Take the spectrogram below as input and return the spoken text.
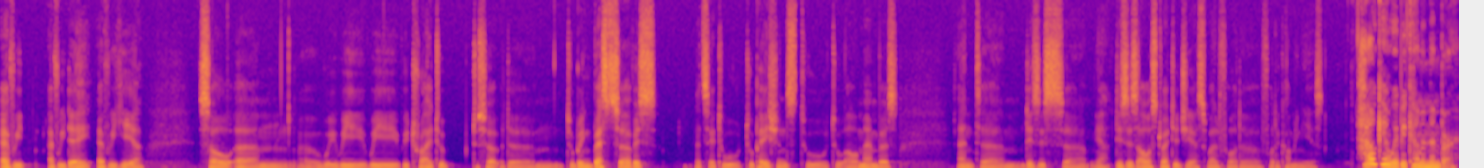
every every day, every year. So um, uh, we, we we we try to to serve the, um, to bring best service, let's say to to patients, to to our members, and um, this is uh, yeah this is our strategy as well for the for the coming years. How can we become a member?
